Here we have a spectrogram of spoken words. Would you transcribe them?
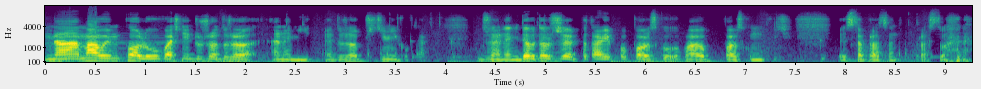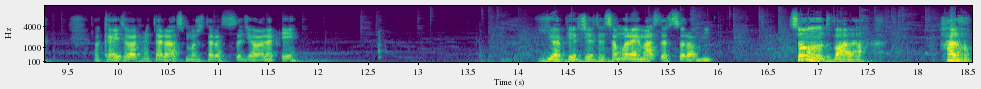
na małym polu właśnie dużo, dużo enemy, e, dużo przeciwników, tak. Dużo enemy. Dobrze, dobrze że potrafię po polsku, po polsku mówić. 100% po prostu. Okej, zobaczmy teraz, może teraz to działa lepiej. Ja pierdzielę, ten Samurai Master co robi? Co on odwala? Halo,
